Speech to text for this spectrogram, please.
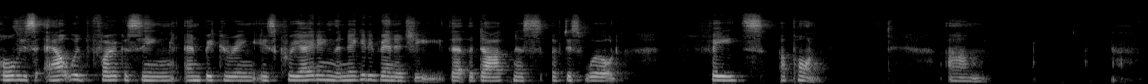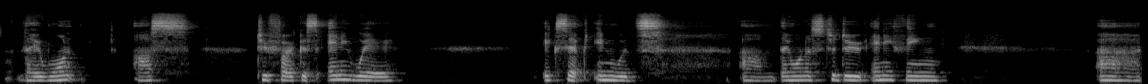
all this outward focusing and bickering is creating the negative energy that the darkness of this world feeds upon. Um, they want us to focus anywhere except inwards um, they want us to do anything, uh,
